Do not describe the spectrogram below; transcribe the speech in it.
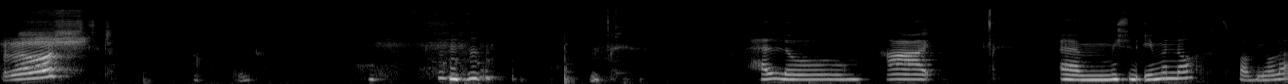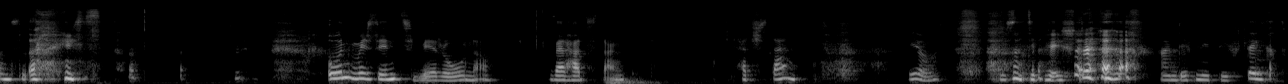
Prost! Hallo! Hi! Ähm, wir sind immer noch Fabiola und Leis. und wir sind zu Verona. Wer hat es gedacht? Hättest du es gedacht? Ja, wir sind die Besten. Haben definitiv gedacht.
